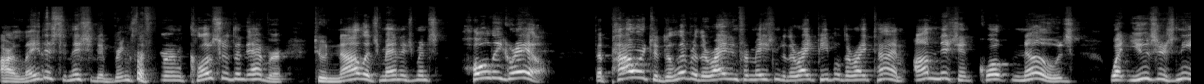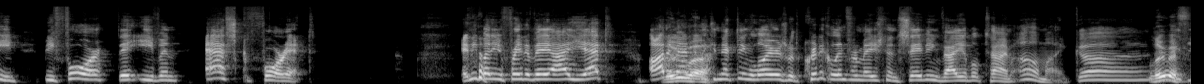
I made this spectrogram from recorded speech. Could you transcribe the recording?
Our latest initiative brings the firm closer than ever to knowledge management's holy grail the power to deliver the right information to the right people at the right time. Omniscient, quote, knows what users need before they even ask for it. Anybody afraid of AI yet? Automatically uh, connecting lawyers with critical information and saving valuable time. Oh my God. Lou, if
